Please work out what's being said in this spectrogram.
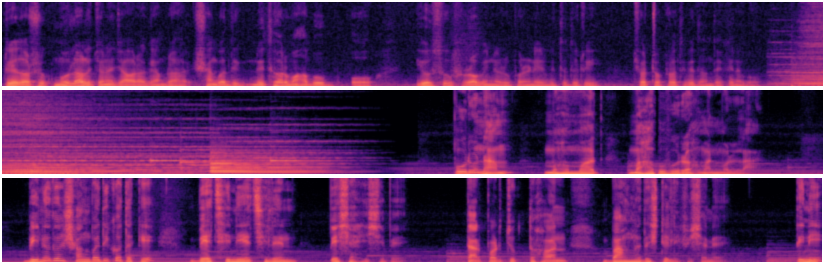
প্রিয় দর্শক, মূল আলোচনায় যাওয়ার আগে আমরা সাংবাদিক নিথর মাহবুব ও ইউসুফ রবিনের উপরে নির্মিত দুটি ছোট্ট প্রতিবেদন দেখে নেব। পুরো নাম মোহাম্মদ মাহবুবুর রহমান মোল্লা। বিনোদন সাংবাদিকতাকে বেছে নিয়েছিলেন পেশা হিসেবে। তারপর যুক্ত হন বাংলাদেশ টেলিভিশনে। তিনি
